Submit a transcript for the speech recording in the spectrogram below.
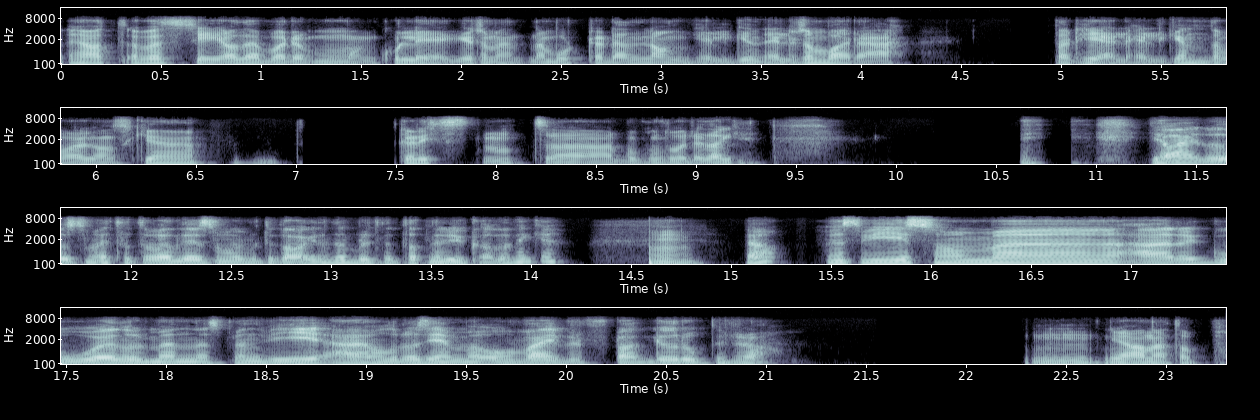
jeg, ser jo det er bare mange kolleger som enten er borte den langhelgen, eller som bare er hele helgen. Det var jo ganske glistent eh, på kontoret i dag. Ja, det er som jeg at det var del som var borte i dagen. Det ble tatt ned i uka det, tenker jeg. Mm. Ja, mens vi som eh, er gode nordmenn, Espen, vi er, holder oss hjemme og veiver flagget og roper fra. Mm, ja, nettopp.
